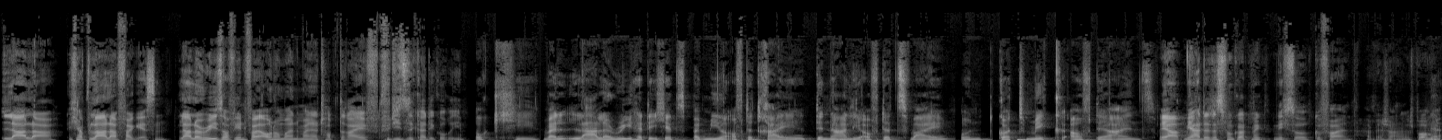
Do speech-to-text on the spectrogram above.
Lala. Ich habe Lala vergessen. Lala Ree ist auf jeden Fall auch nochmal in meiner Top 3 für diese Kategorie. Okay, weil Lala Ree hätte ich jetzt bei mir auf der 3, Denali auf der 2 und Gottmik auf der 1. Ja, mir hatte das von Gottmik nicht so gefallen, haben wir schon angesprochen. Ja.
